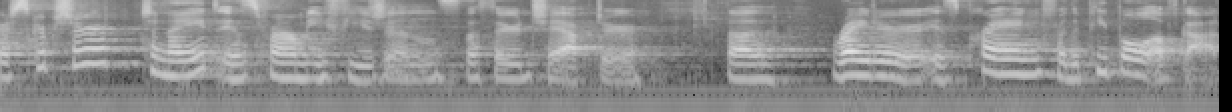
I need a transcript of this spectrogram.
Our scripture tonight is from Ephesians, the third chapter. The writer is praying for the people of God.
